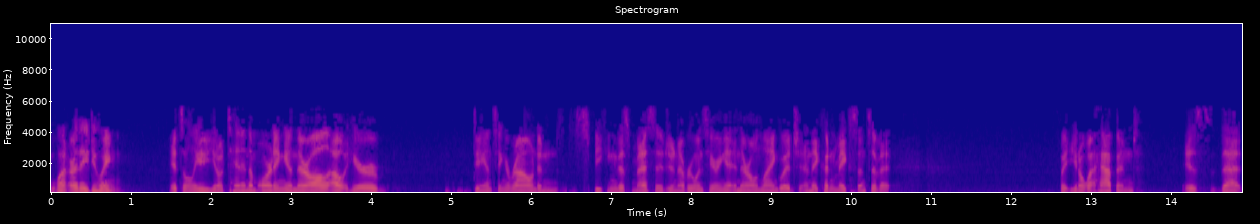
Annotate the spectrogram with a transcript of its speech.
What are they doing? It's only, you know, 10 in the morning and they're all out here dancing around and speaking this message, and everyone's hearing it in their own language, and they couldn't make sense of it. But you know what happened is that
